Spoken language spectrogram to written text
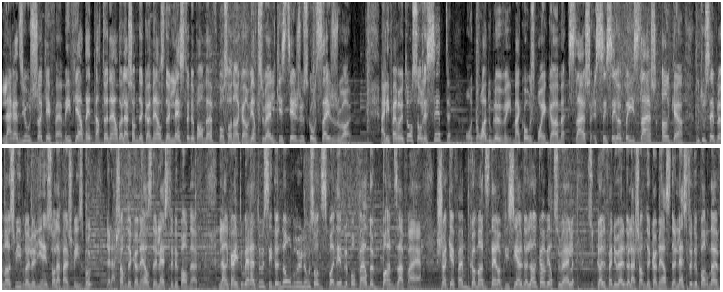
La radio Choc FM est fière d'être partenaire de la Chambre de commerce de l'Est de Portneuf pour son encamp virtuel qui se tient jusqu'au 16 juin. Allez faire un tour sur le site au www.macos.com slash ccep slash encan ou tout simplement suivre le lien sur la page Facebook de la Chambre de commerce de l'Est de Portneuf. L'encan est ouvert à tous et de nombreux lots sont disponibles pour faire de bonnes affaires. Choc FM, commanditaire officiel de l'encan virtuel du golf annuel de la Chambre de commerce de l'Est de Portneuf.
